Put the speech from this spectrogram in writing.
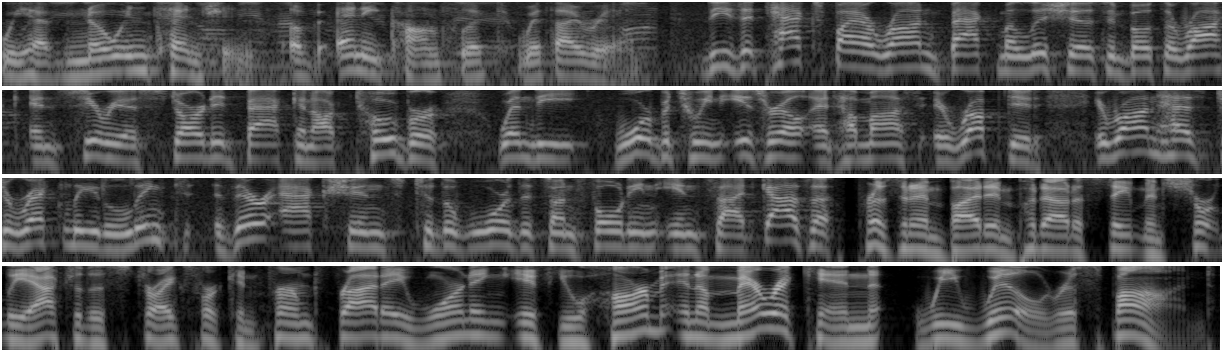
we have no intention of any conflict with Iran. These attacks by Iran backed militias in both Iraq and Syria started back in October when the war between Israel and Hamas erupted. Iran has directly linked their actions to the war that's unfolding inside Gaza. President Biden put out a statement shortly after the strikes were confirmed Friday, warning if you harm an American, we will respond.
